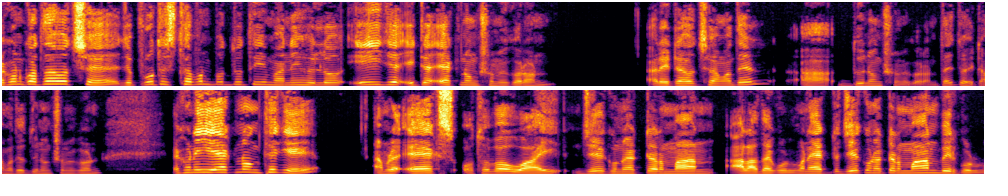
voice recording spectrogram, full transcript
এখন কথা হচ্ছে যে প্রতিস্থাপন পদ্ধতি মানে হলো এই যে এটা এক নং সমীকরণ, আর এটা হচ্ছে আমাদের দুই নং সমীকরণ, তাই তো? এটা আমাদের দুই নং সমীকরণ। এখন এই এক নং থেকে আমরা এক্স অথবা ওয়াই যে কোনো একটার মান আলাদা করব মানে একটা যে কোনো একটার মান বের করব।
